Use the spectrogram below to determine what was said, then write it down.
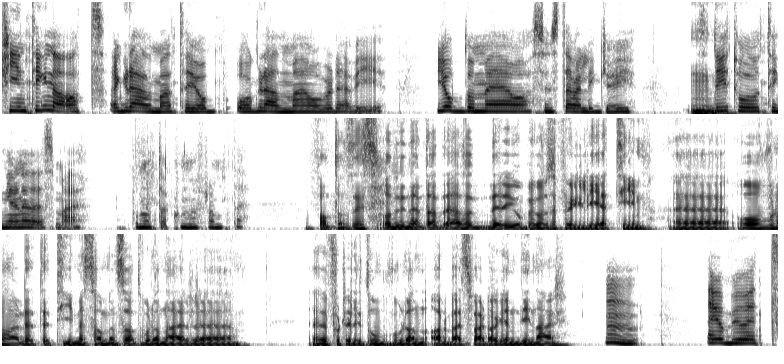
fin ting da, at jeg gleder meg til jobb og gleder meg over det vi jobber med og syns det er veldig gøy. Mm. de to tingene er det som jeg på en måte har kommet fram til. Fantastisk. Og du nevnte at altså, Dere jobber jo selvfølgelig i et team. Eh, og Hvordan er dette teamet sammensatt? Hvordan er, eh, eh, Fortell litt om hvordan arbeidshverdagen din er. Mm. Jeg jobber jo i et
